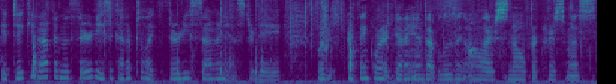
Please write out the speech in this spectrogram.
it did get up in the 30s. It got up to like 37 yesterday. We're, I think we're going to end up losing all our snow for Christmas,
